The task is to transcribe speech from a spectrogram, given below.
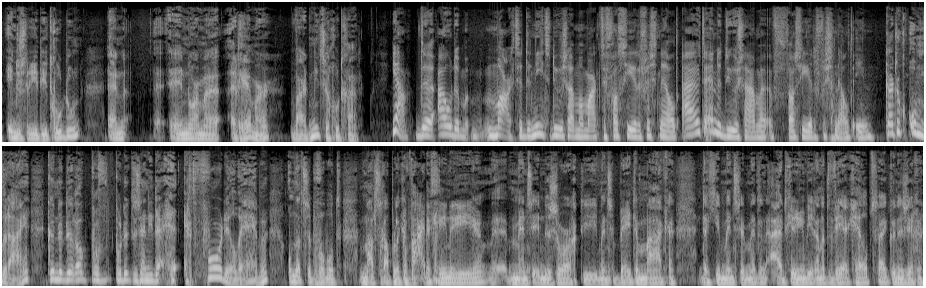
industrieën die het goed doen. En een enorme remmer waar het niet zo goed gaat. Ja, de oude markten, de niet duurzame markten, faceren versneld uit. En de duurzame faceren versneld in. Kan je het ook omdraaien? Kunnen er ook producten zijn die daar echt voordeel bij hebben? Omdat ze bijvoorbeeld maatschappelijke waarde genereren. Mensen in de zorg die mensen beter maken. Dat je mensen met een uitkering weer aan het werk helpt. Zou je kunnen zeggen.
